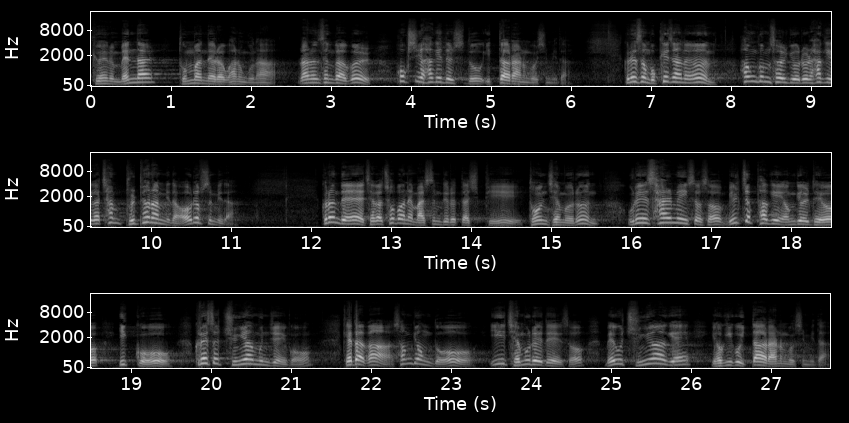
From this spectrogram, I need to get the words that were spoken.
교회는 맨날 돈만 내라고 하는구나. 라는 생각을 혹시 하게 될 수도 있다라는 것입니다. 그래서 목회자는 헌금 설교를 하기가 참 불편합니다. 어렵습니다. 그런데 제가 초반에 말씀드렸다시피 돈 재물은 우리의 삶에 있어서 밀접하게 연결되어 있고 그래서 중요한 문제이고 게다가 성경도 이 재물에 대해서 매우 중요하게 여기고 있다라는 것입니다.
